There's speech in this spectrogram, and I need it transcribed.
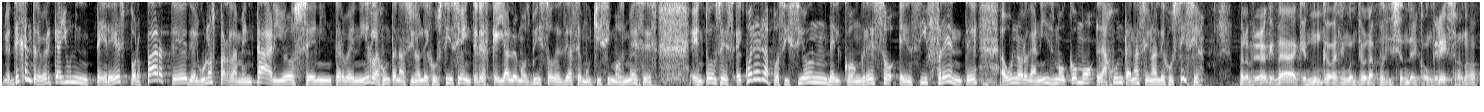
deja entrever que hay un interés por parte de algunos parlamentarios en intervenir la Junta Nacional de Justicia, interés que ya lo hemos visto desde hace muchísimos meses. Entonces, eh, ¿cuál es la posición del Congreso en sí frente a un organismo como la Junta Nacional de Justicia? Bueno, primero que nada, que nunca vas a encontrar una posición del Congreso, ¿no?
